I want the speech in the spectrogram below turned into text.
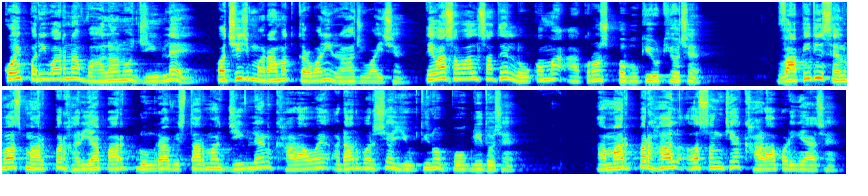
કોઈ પરિવારના વહાલાનો જીવ લે, પછી જ મરામત કરવાની રાહ જોવાય છે. તેવા સવાલ સાથે લોકોમાં આક્રોશ ભભૂકી ઉઠ્યો છે. વાપીથી સેલવાસ માર્ગ પર હરિયા પાર્ક ડુંગરા વિસ્તારમાં જીવલેણ ખાડાઓએ અઢાર વર્ષીય યુવતીનો ભોગ લીધો છે. આ માર્ગ પર હાલ અસંખ્ય ખાડા પડી ગયા છે.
